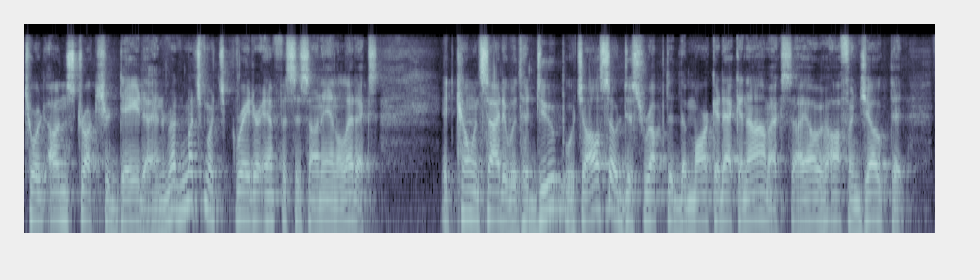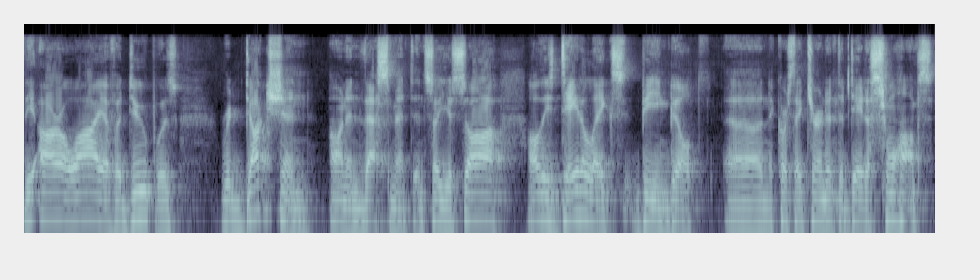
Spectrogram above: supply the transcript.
toward unstructured data and much, much greater emphasis on analytics. It coincided with Hadoop, which also disrupted the market economics. I often joke that the ROI of Hadoop was reduction on investment. And so you saw all these data lakes being built. Uh, and of course they turned into data swamps.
